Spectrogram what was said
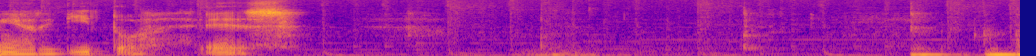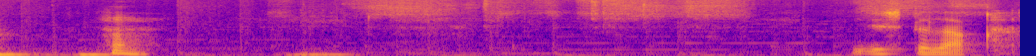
mangyari dito is This is the lock.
